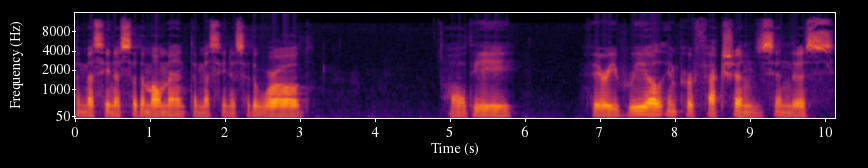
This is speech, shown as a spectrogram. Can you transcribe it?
The messiness of the moment, the messiness of the world, all the very real imperfections in this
